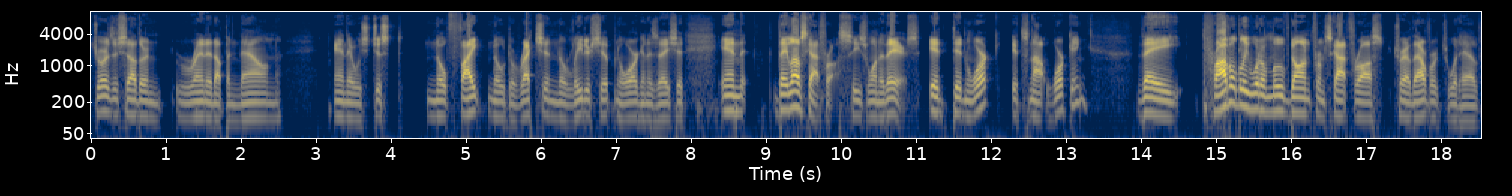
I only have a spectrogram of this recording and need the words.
Georgia Southern ran it up and down, and there was just no fight, no direction, no leadership, no organization. And they love Scott Frost. He's one of theirs. It didn't work. It's not working. They probably would have moved on from Scott Frost, Trev Alberts would have,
